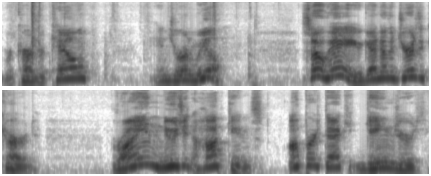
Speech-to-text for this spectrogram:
Rickard Rakell, and Jordan Weal. So, hey, we got another jersey card. Ryan Nugent Hopkins, Upper Deck Game Jersey.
